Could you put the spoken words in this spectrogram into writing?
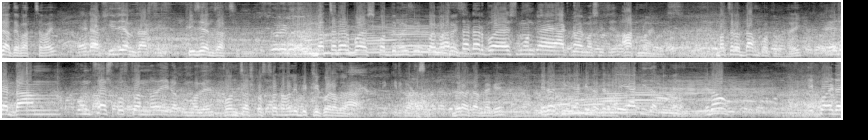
যাতে বাচ্চা ভাই? এটা ফিজিয়াম জার্সি। ফিজিয়ান যাচ্ছে। বাচ্চাটার বয়স কতদিন হয়েছে? কয় মাস বাচ্চাটার বয়স মন কায় আট নয় মাস হয়েছে। আট নয় মাস। বাচ্চাটার দাম কত ভাই? এটার দাম পঞ্চাশ পঁচপান্ন এইরকম হবে। পঞ্চাশ পঁচপান্ন হলে বিক্রি করা যাবে। হ্যাঁ, বিক্রি করা আছে ধন্যবাদ আপনাকে। এটা কি একই জাতের একই জাতের এটাও? এই কয়টা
